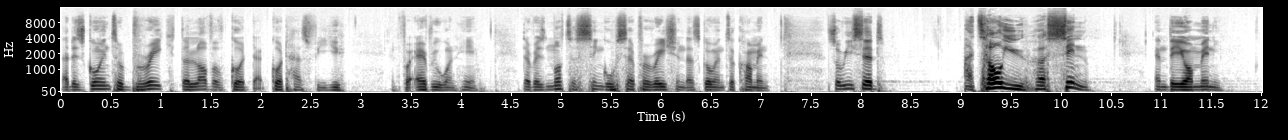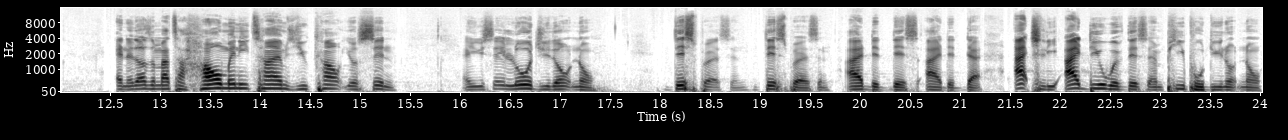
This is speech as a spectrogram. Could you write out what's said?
that is going to break the love of God that God has for you and for everyone here. There is not a single separation that's going to come in. So he said, I tell you, her sin, and they are many. And it doesn't matter how many times you count your sin and you say, Lord, you don't know this person, this person, I did this, I did that. Actually, I deal with this and people do not know.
